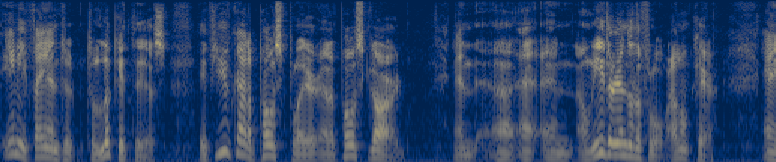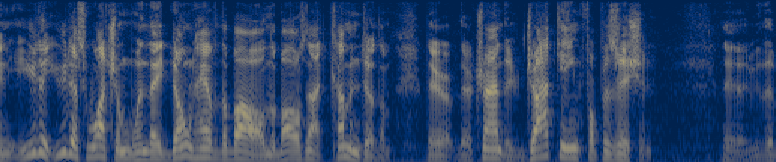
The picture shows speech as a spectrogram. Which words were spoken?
any fan to, to look at this. If you've got a post player and a post guard, and uh, and on either end of the floor, I don't care. And you you just watch them when they don't have the ball and the ball's not coming to them. They're they're trying to jockeying for position. The, the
